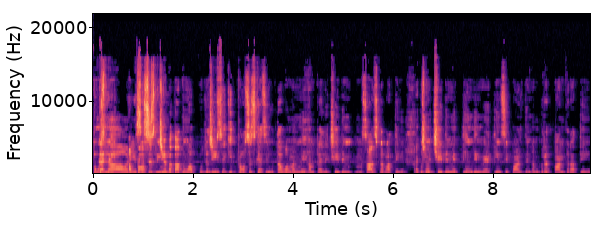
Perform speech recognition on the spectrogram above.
तो गला और ये प्रोसेस भी मैं बता दूँ आपको जल्दी से कि प्रोसेस कैसे होता है। वमन में हम पहले छह दिन मसाज करवाते हैं। अच्छा। उसमें छह दिन में तीन दिन में तीन से पाँच दिन हम घृत पान कराते हैं।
